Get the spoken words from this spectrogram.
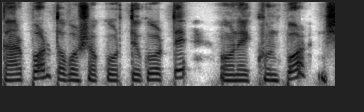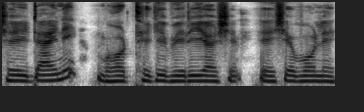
তারপর তপস্যা করতে করতে অনেকক্ষণ পর সেই ডাইনি ঘর থেকে বেরিয়ে আসে। এসে বলে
